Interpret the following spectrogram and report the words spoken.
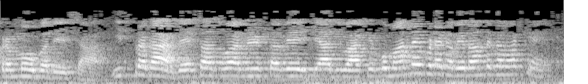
ब्रह्म उपदेशा इस प्रकार जैसा स्व निर्तव्य इत्यादि वाक्य को मानना ही पड़ेगा, वेदांत का वाक्य है।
